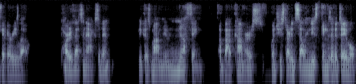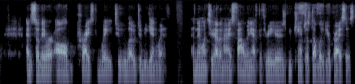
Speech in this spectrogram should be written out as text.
very low. Part of that's an accident because mom knew nothing about commerce when she started selling these things at a table. And so they were all priced way too low to begin with. And then once you have a nice following after three years, you can't just double your prices.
